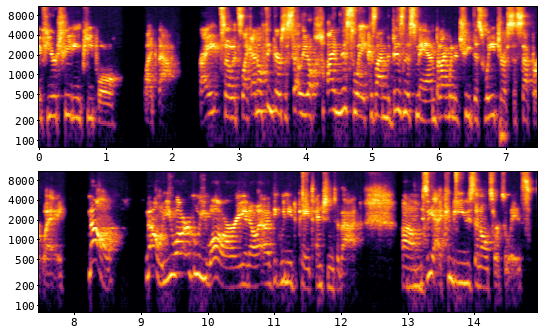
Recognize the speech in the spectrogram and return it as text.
if you're treating people like that right so it's like i don't think there's a you know i'm this way because i'm the businessman but i'm going to treat this waitress a separate way no no, you are who you are, you know, I think we need to pay attention to that. Um, mm-hmm. So yeah, it can be used in all sorts of ways.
